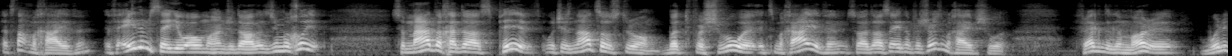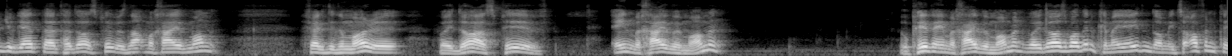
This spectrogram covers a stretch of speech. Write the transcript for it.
that's not mechayiv him. If Adam say you owe him hundred dollars, you're mechayiv. So madach hadas piv, which is not so strong, but for shvua it's mechayiv him. So hadas Adam for sure is mechayiv shvua. Frag the Gemara, where did you get that hadas piv is not mechayiv moment? Frag the Gemara, vaydas piv ein mechayiv moment. Upiv ein mechayiv moment. Vaydas badin kemei Eden dom. It's often they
